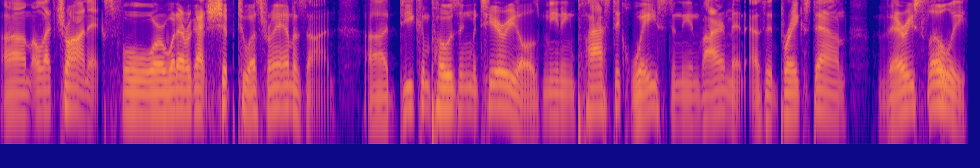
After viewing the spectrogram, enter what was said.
um, electronics, for whatever got shipped to us from Amazon. Uh, decomposing materials, meaning plastic waste in the environment as it breaks down very slowly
